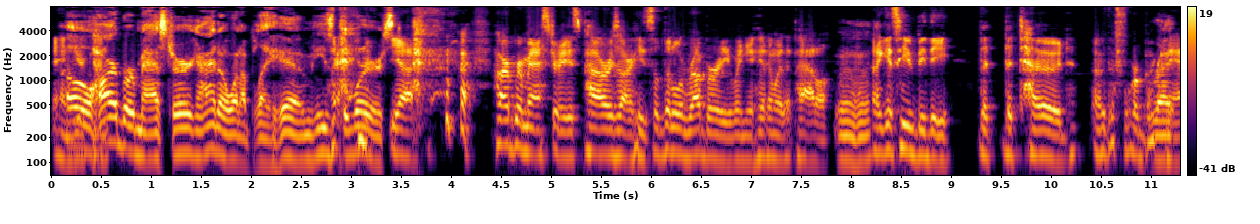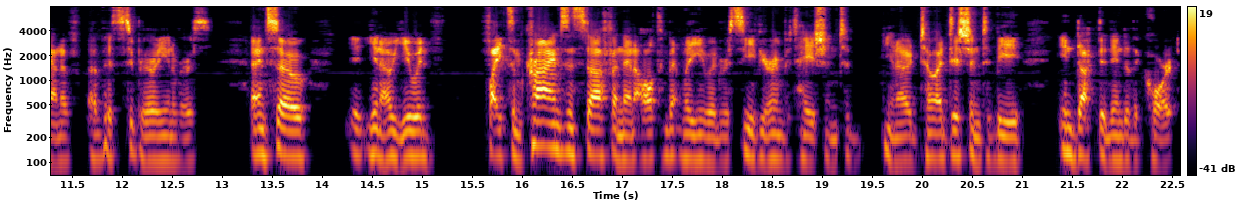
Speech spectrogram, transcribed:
And oh, Harbor Master. I don't want to play him. He's the worst. yeah. Harbor Master, his powers are he's a little rubbery when you hit him with a paddle. Mhm. I guess he would be the, the, the toad or the four book Right. man of, of this superhero universe. And so, you know, you would fight some crimes and stuff, and then ultimately you would receive your invitation to, you know, to audition to be inducted into the court.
